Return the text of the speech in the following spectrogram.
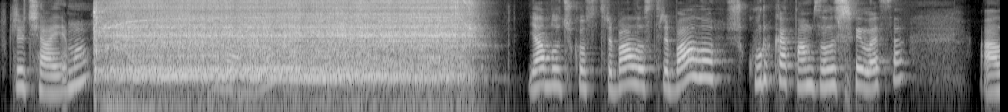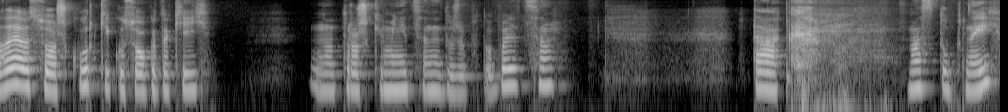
включаємо. Яблучко стрибало, стрибало, шкурка там залишилася. Але ось о, шкурки, кусок такий. Ну, трошки мені це не дуже подобається. Так, наступний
